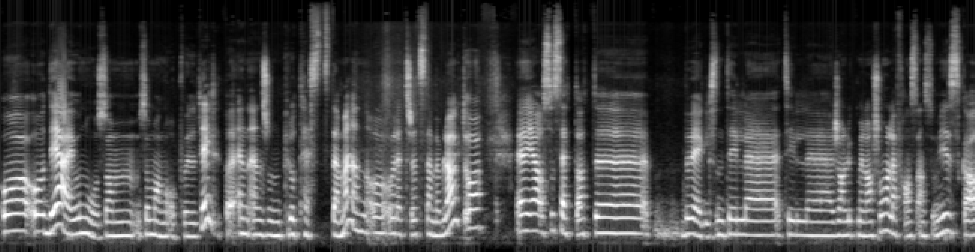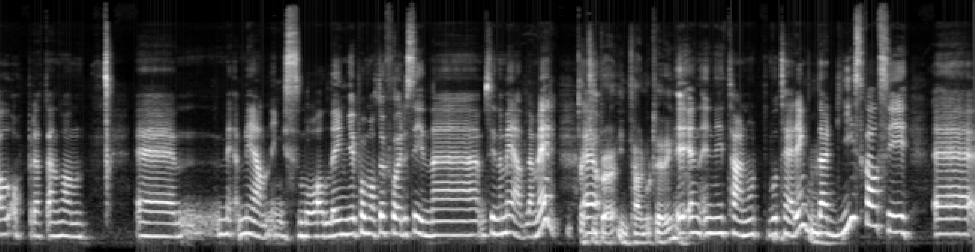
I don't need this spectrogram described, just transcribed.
Og, og, det er jo noe som, som mange oppfordrer til. En, en sånn proteststemme. En, og, og, rett og slett stemme blankt. Og eh, jeg har også sett at bevegelsen til, til Jean-Luc Mélenchon, La France Insoumise, skal opprette en sånn eh, meningsmåling på en måte for sine, sine medlemmer. En type eh, internvotering? En, en internvotering mm. der de skal si eh,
